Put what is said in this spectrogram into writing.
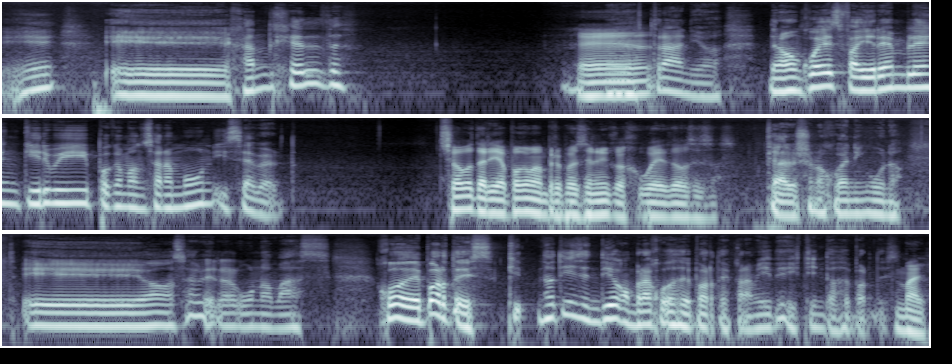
Eh, eh, handheld. Eh, extraño. Dragon Quest, Fire Emblem, Kirby, Pokémon Sun and Moon y Severed. Yo votaría Pokémon, pero puede ser el único que jugué de todos esos. Claro, yo no jugué ninguno. Eh, vamos a ver alguno más. Juego de deportes. Que no tiene sentido comprar juegos de deportes para mí, de distintos deportes. Mal.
